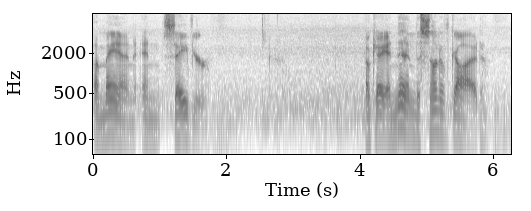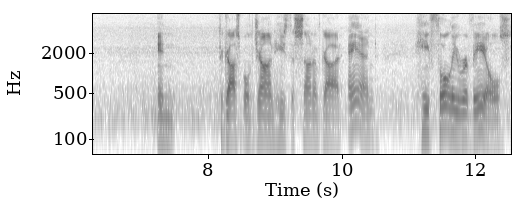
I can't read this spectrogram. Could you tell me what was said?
a man, and savior. Okay, and then the Son of God. In the Gospel of John, he's the Son of God, and he fully reveals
